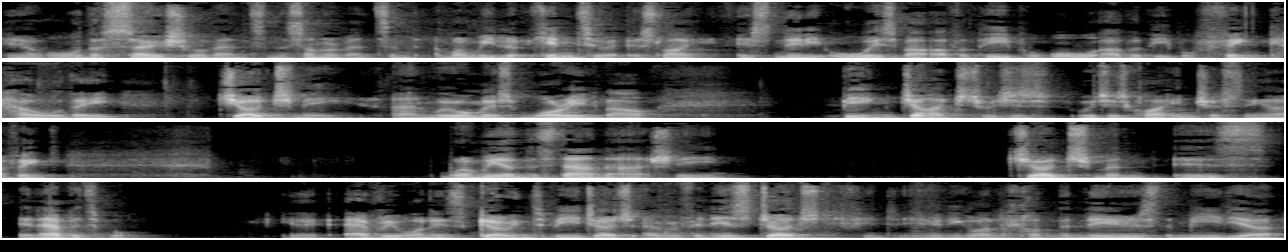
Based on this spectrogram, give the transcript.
you know, all the social events and the summer events. And, and when we look into it, it's like, it's nearly always about other people. What will other people think? How will they judge me? And we're almost worried about being judged, which is, which is quite interesting. And I think, when we understand that actually judgment is inevitable, you know, everyone is going to be judged. Everything is judged. If you, you only got to look on the news, the media,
